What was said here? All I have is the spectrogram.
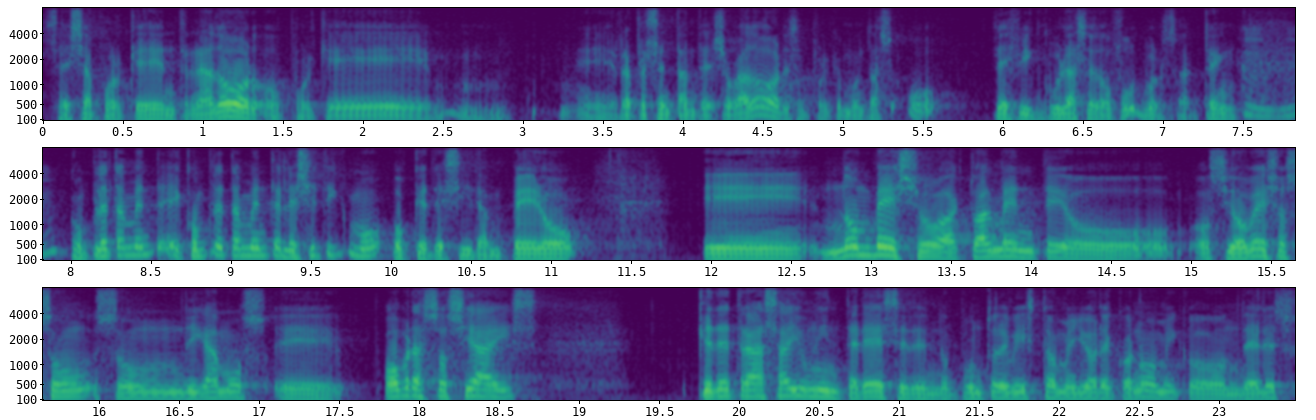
sexa porque é entrenador ou porque é eh, representante de xogadores, porque montas o desvinculase do fútbol, xa, ten uh -huh. completamente é completamente lexítimo o que decidan, pero eh, non vexo actualmente o, o se o vexo son, son digamos, eh, obras sociais que detrás hai un interese dende o punto de vista o mellor económico, onde eles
